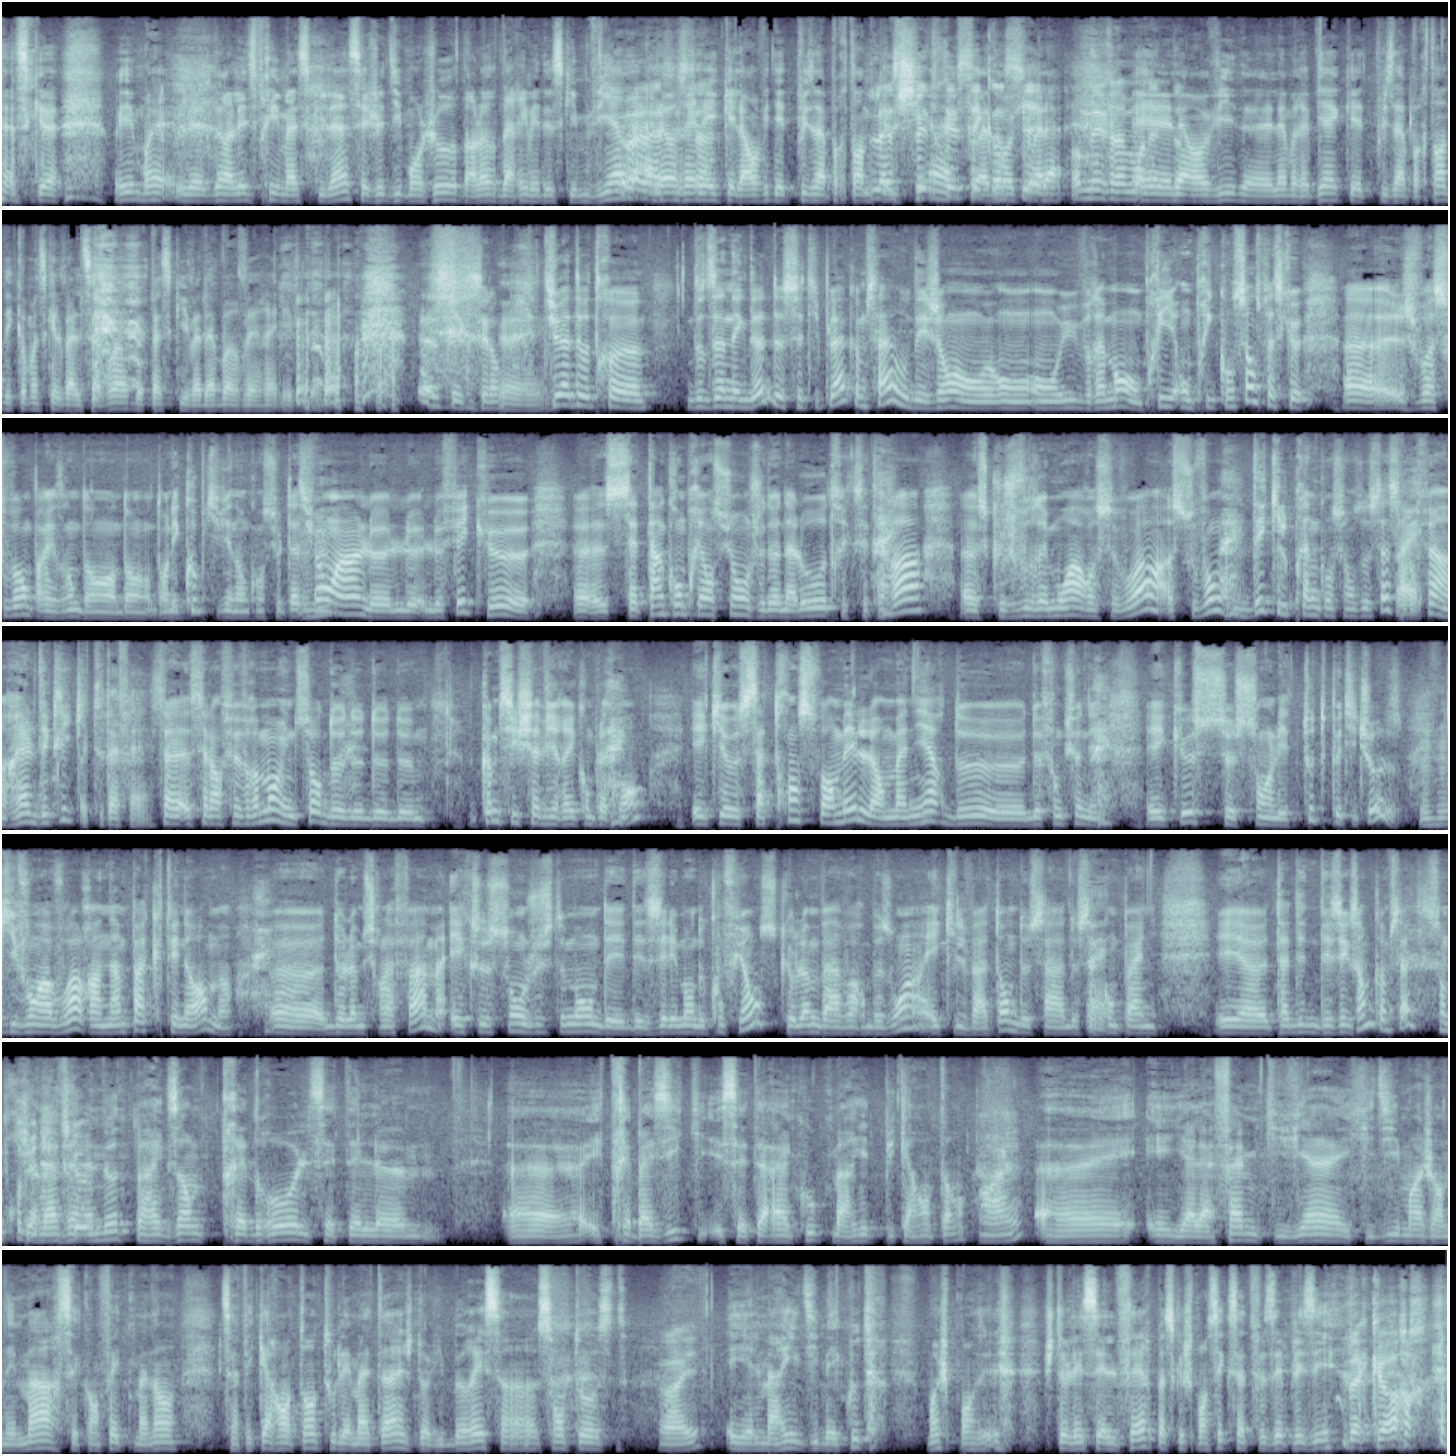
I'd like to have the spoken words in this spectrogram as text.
parce que, oui, moi, le- dans l'esprit masculin, c'est je dis bonjour dans l'ordre d'arrivée de ce qui me vient. Voilà, alors elle, qu'elle a envie d'être plus importante que le chien. très quoi. Donc, séquentiel. On est vraiment elle, elle a envie, de- elle aimerait bien qu'elle être plus importante. Et comment est-ce qu'elle va le savoir? Parce qu'il va d'abord vers elle, évidemment. C'est excellent. Ouais. Tu as d'autres euh, d'autres anecdotes de ce type-là, comme ça, où des gens ont, ont- ont eu vraiment ont pris, ont pris conscience? Parce que euh, je vois souvent, par exemple, dans, dans- dans les couples qui viennent en consultation, Mhm. hein, le, le- le fait que euh, cette incompréhension, je donne à l'autre, etc., euh, ce que je voudrais moi recevoir, souvent, dès qu'ils prennent conscience de ça, ça Ouais. leur fait un réel déclic. Oui, tout à fait. Ça, ça leur fait vraiment une sorte de, de- de- de- comme s'ils chaviraient complètement et que ça transformait leur manière de, fonctionner et que ce sont les toutes petites choses Mhm. qui vont avoir un impact énorme de l'homme sur la femme et que ce sont justement des, des éléments de confiance que l'homme va avoir besoin et qu'il va attendre de sa, de sa Ouais. compagne. Et tu as des, des exemples comme ça qui sont produits? J'en avais que- un autre, par exemple, très drôle, c'était le. euh, et très basique, c'était un couple marié depuis 40 ans. Ouais. Euh, et il y a la femme qui vient et qui dit Moi j'en ai marre, c'est qu'en fait maintenant, ça fait 40 ans tous les matins, je dois lui beurrer son, son toast. Ouais. Et le mari dit Mais écoute, moi je, pensais, je te laissais le faire parce que je pensais que ça te faisait plaisir. D'accord.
